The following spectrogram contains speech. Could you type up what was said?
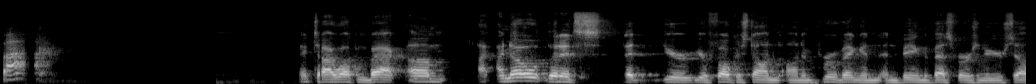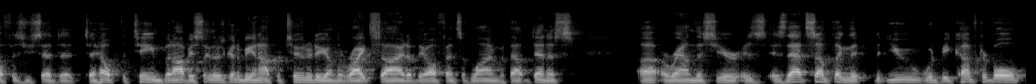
Buck. Hey Ty, welcome back. Um, I, I know that it's that you're you're focused on on improving and, and being the best version of yourself, as you said, to to help the team. But obviously, there's going to be an opportunity on the right side of the offensive line without Dennis uh, around this year. Is is that something that that you would be comfortable,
